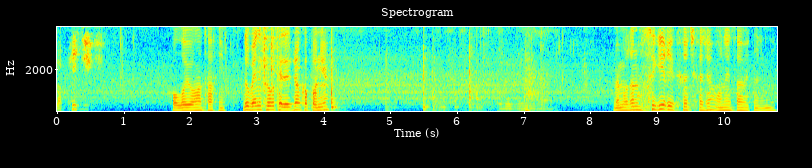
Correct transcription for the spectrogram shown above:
La piç. Holo'yu ona takayım. Dur benim çoğu televizyon kapanıyor. Ben buradan nasıl geri yukarı çıkacağım onu hesap etmedim.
